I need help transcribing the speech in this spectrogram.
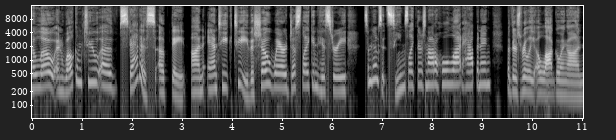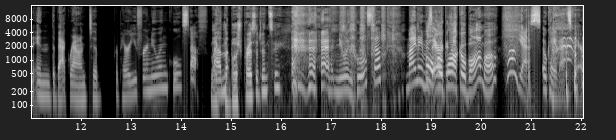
Hello, and welcome to a status update on Antique Tea, the show where, just like in history, sometimes it seems like there's not a whole lot happening, but there's really a lot going on in the background to prepare you for new and cool stuff. Like um, the Bush presidency? new and cool stuff. My name is well, Erica. Oh, Barack Obama. Well, yes. Okay, that's fair.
